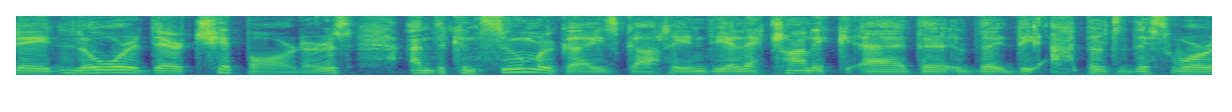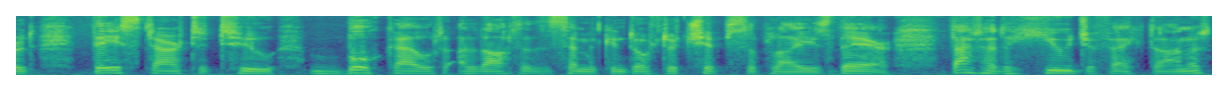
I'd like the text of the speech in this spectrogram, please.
they lowered their chip orders, and the consumer guys got in. The electronic, uh, the, the the Apples of this world, they started to book out a lot of the semiconductor chip supplies there. That had a huge effect on it.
